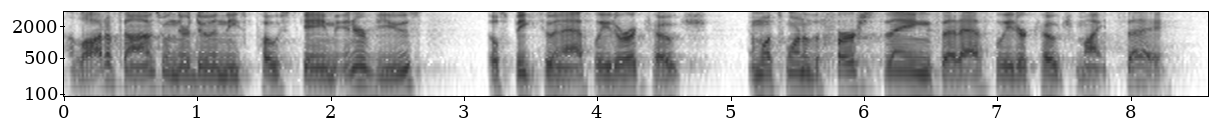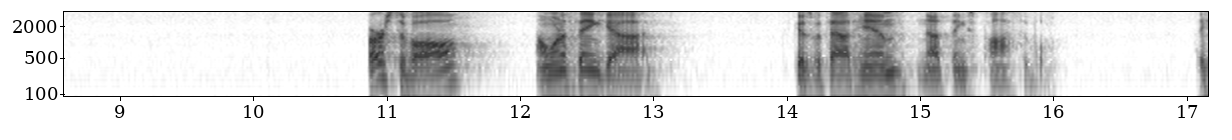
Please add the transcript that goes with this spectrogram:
a lot of times when they're doing these post-game interviews, they'll speak to an athlete or a coach, and what's one of the first things that athlete or coach might say? First of all, I want to thank God because without Him, nothing's possible. They,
